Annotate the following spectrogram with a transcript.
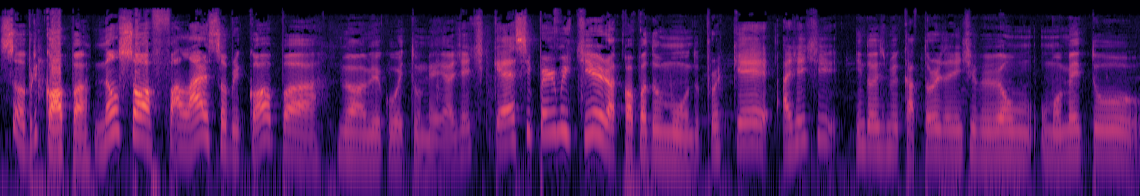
Sobre Copa. Não só falar sobre Copa, meu amigo 86, a gente quer se permitir a Copa do Mundo, porque a gente, em 2014, a gente viveu um, um momento.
